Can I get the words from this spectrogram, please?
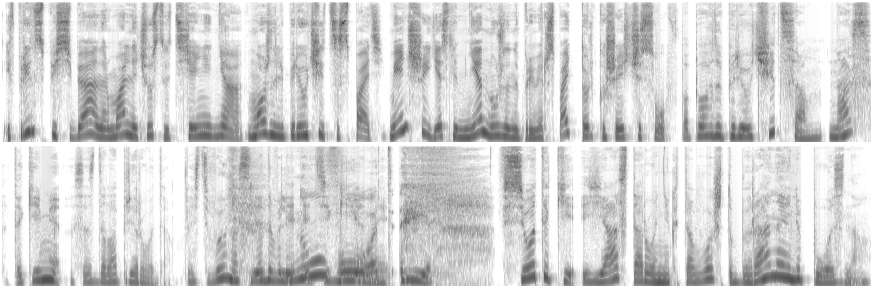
и, в принципе, себя нормально чувствует в течение дня. Можно ли переучиться спать меньше, если мне нужно, например, спать только 6 часов? По поводу переучиться, нас такими создала природа. То вы унаследовали Ну эти гены. вот. И все-таки я сторонник того, чтобы рано или поздно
